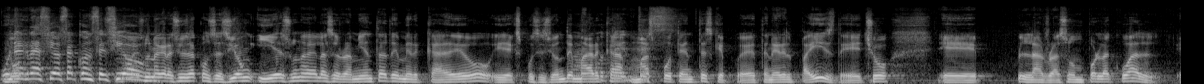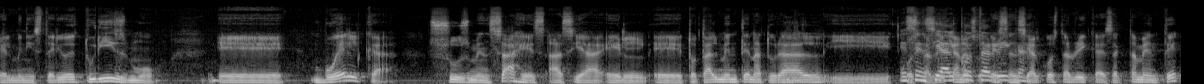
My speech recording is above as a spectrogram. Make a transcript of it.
una no, graciosa concesión. No es una graciosa concesión y es una de las herramientas de mercadeo y de exposición de más marca potentes. más potentes que puede tener el país. De hecho, eh, la razón por la cual el Ministerio de Turismo eh, vuelca sus mensajes hacia el eh, totalmente natural y esencial Costa, Costa Rica, esencial Costa Rica exactamente,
